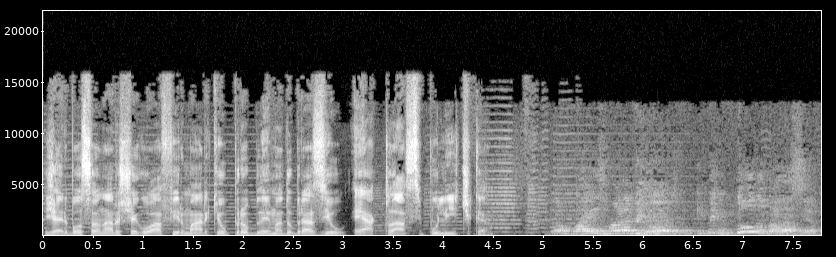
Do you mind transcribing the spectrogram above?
Jair Bolsonaro chegou a afirmar que o problema do Brasil é a classe política. É um país maravilhoso, que tem tudo para dar certo.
